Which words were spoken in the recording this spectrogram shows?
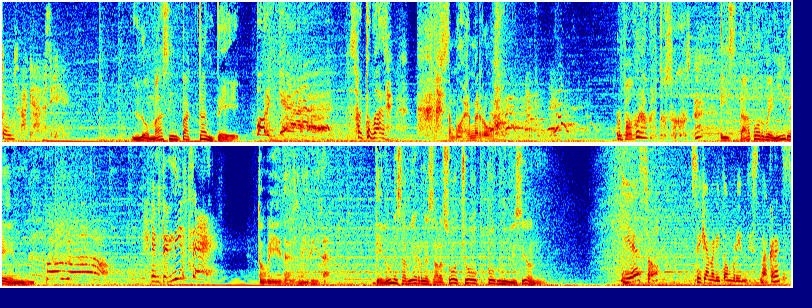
Esto no se va a quedar así. lo más impactante, ¿Por qué? Soy tu padre. Esta mujer me robó. Por favor, abre tus ojos. está por venir en ¿Entendiste? Tu vida es mi vida. De lunes a viernes a las 8 por Univisión. Y eso sí que amerita un brindis, ¿no crees?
